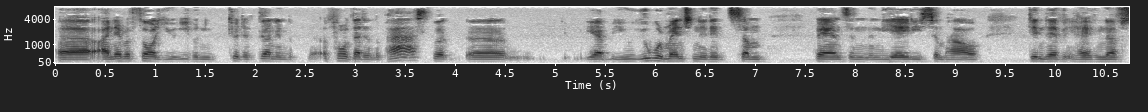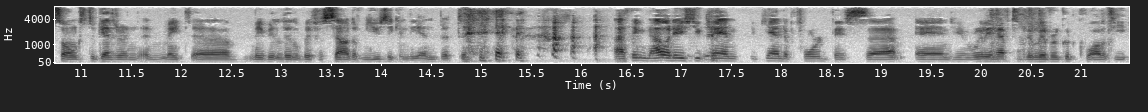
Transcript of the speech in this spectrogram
Uh, I never thought you even could have done in the, afford that in the past, but uh, yeah, you you were mentioning it. Some bands in, in the '80s somehow didn't have, have enough songs together and, and made uh, maybe a little bit of a sound of music in the end. But I think nowadays you can't you can't afford this, uh, and you really have to deliver good quality,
